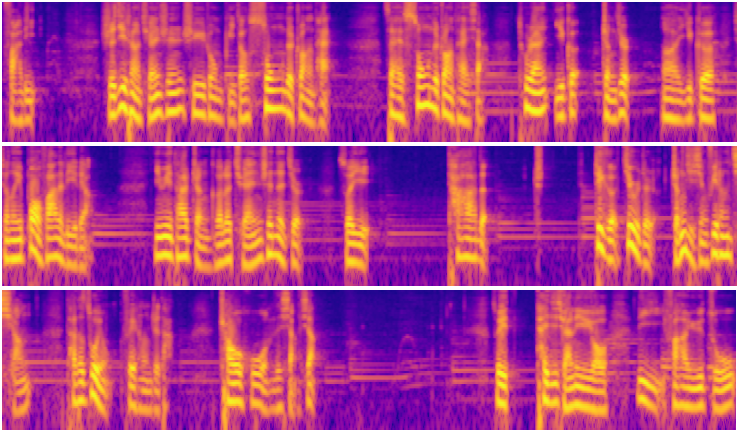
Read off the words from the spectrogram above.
发力，实际上全身是一种比较松的状态。在松的状态下，突然一个整劲儿啊，一个相当于爆发的力量，因为它整合了全身的劲儿，所以它的这这个劲儿的整体性非常强，它的作用非常之大，超乎我们的想象。所以太极拳里有力发于足，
